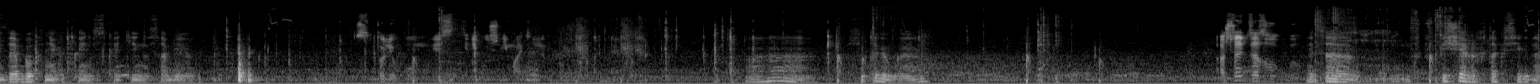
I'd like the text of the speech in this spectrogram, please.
Не дай бог мне какая-нибудь скотина собьет. По-любому, если ты не будешь внимательным. Ага, хитрюга, а. А что это за звук был? Это в, пещерах так всегда.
